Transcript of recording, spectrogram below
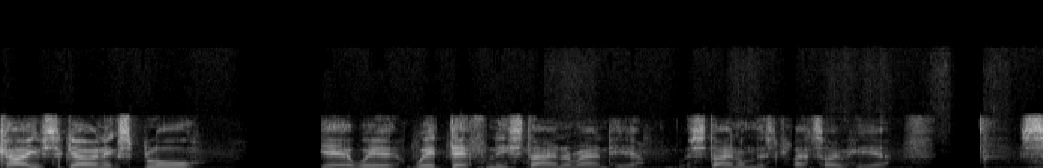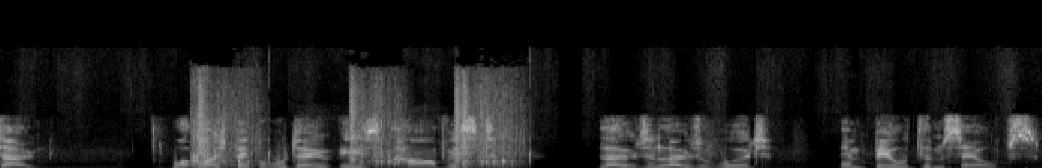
caves to go and explore. Yeah, we're we're definitely staying around here. We're staying on this plateau here. So, what most people will do is harvest loads and loads of wood, then build themselves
